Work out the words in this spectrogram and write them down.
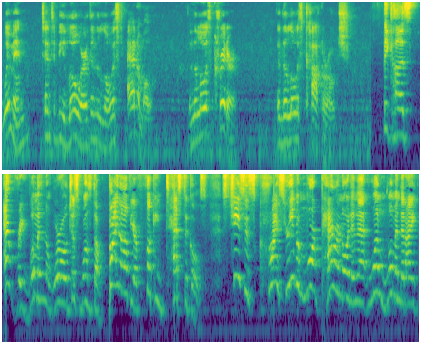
Women tend to be lower than the lowest animal, than the lowest critter, than the lowest cockroach. because every woman in the world just wants to bite off your fucking testicles. Jesus Christ, you're even more paranoid than that one woman that I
